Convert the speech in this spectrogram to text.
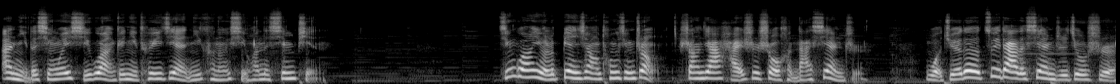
按你的行为习惯给你推荐你可能喜欢的新品。尽管有了变相通行证，商家还是受很大限制。我觉得最大的限制就是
